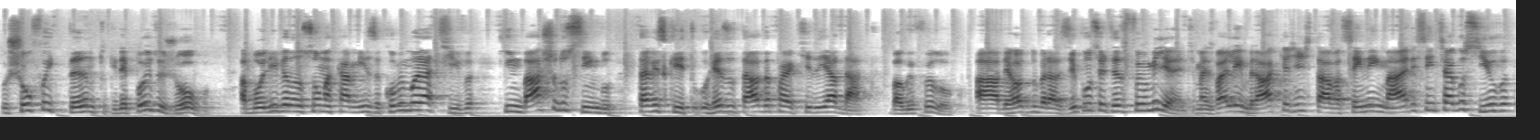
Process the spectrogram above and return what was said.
o show foi tanto que depois do jogo, a Bolívia lançou uma camisa comemorativa que embaixo do símbolo estava escrito o resultado da partida e a data. O bagulho foi louco. A derrota do Brasil com certeza foi humilhante, mas vai lembrar que a gente estava sem Neymar e sem Thiago Silva,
